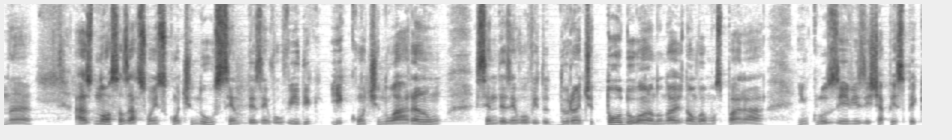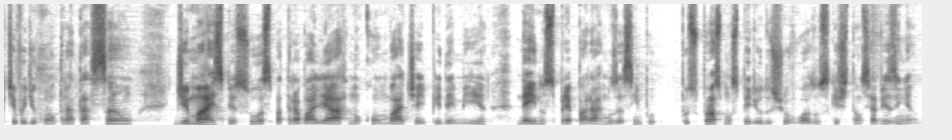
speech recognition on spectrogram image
Né? As nossas ações continuam sendo desenvolvidas e continuarão sendo desenvolvidas durante todo o ano, nós não vamos parar. Inclusive, existe a perspectiva de contratação de mais pessoas para trabalhar no combate à epidemia né? e nos prepararmos assim para os próximos períodos chuvosos que estão se avizinhando.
